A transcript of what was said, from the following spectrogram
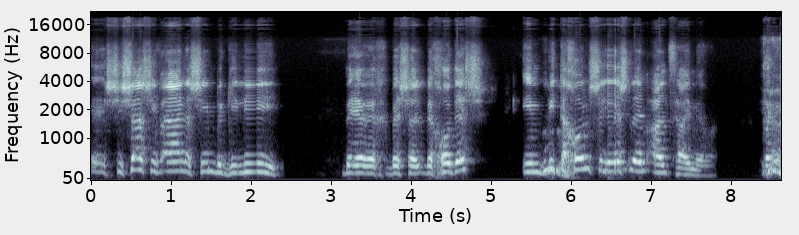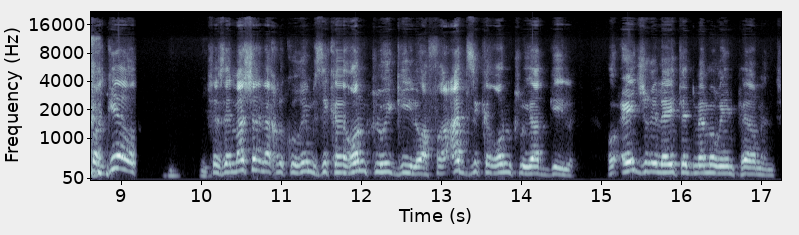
אה, שישה שבעה אנשים בגילי בערך בש... בחודש, עם ביטחון שיש להם אלצהיימר. ואני מרגיע אותם שזה מה שאנחנו קוראים זיכרון תלוי גיל, או הפרעת זיכרון תלוית גיל, או age related memory impairment.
